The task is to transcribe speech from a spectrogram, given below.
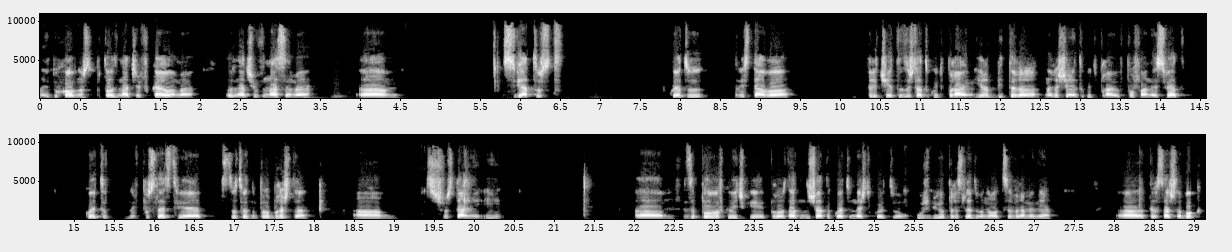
нали, духовност, по този начин вкарваме, по този начин внасяме а, святост, която нали, става причината за нещата, които правим и арбитъра на решението, които правим в профанния свят, което в последствие съответно преобръща същността ни и запълва в кавички правотата на душата, което е нещо, което уж бива преследвано от съвременния а, търсач на Бог.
